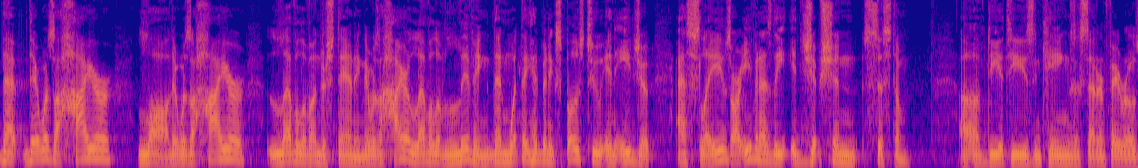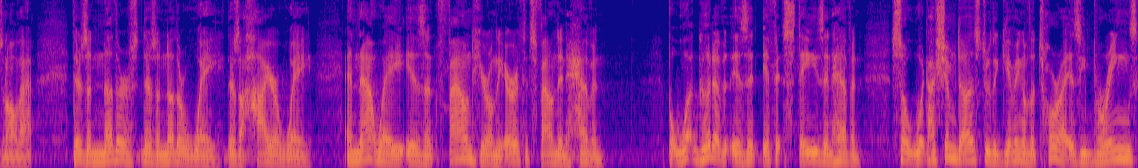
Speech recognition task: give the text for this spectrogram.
that there was a higher law. There was a higher level of understanding. There was a higher level of living than what they had been exposed to in Egypt as slaves or even as the Egyptian system uh, of deities and kings, etc., and pharaohs and all that. There's another, there's another way. There's a higher way. And that way isn't found here on the earth, it's found in heaven. But what good is it if it stays in heaven? So what Hashem does through the giving of the Torah is he brings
